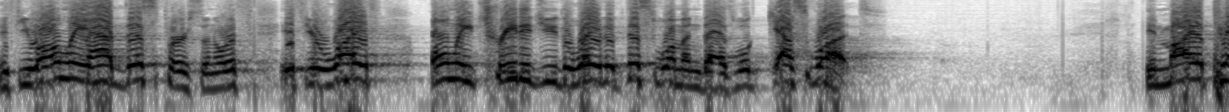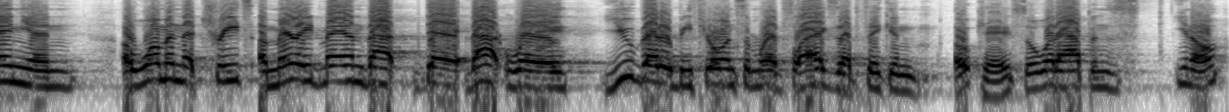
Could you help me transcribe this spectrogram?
If you only had this person or if, if your wife only treated you the way that this woman does. Well, guess what? In my opinion, a woman that treats a married man that day, that way, you better be throwing some red flags up thinking, okay, so what happens, you know?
